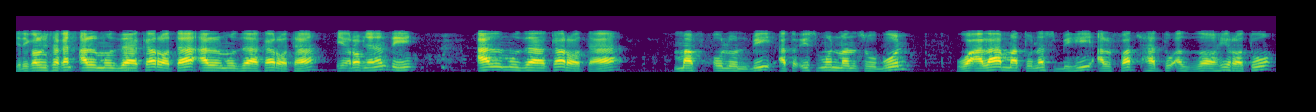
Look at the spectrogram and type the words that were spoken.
Jadi kalau misalkan al-muzakarota, al-muzakarota, i'rabnya nanti al-muzakarota maf'ulun bi atau ismun mansubun wa alamatu nasbihi al-fathatu az-zahiratu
